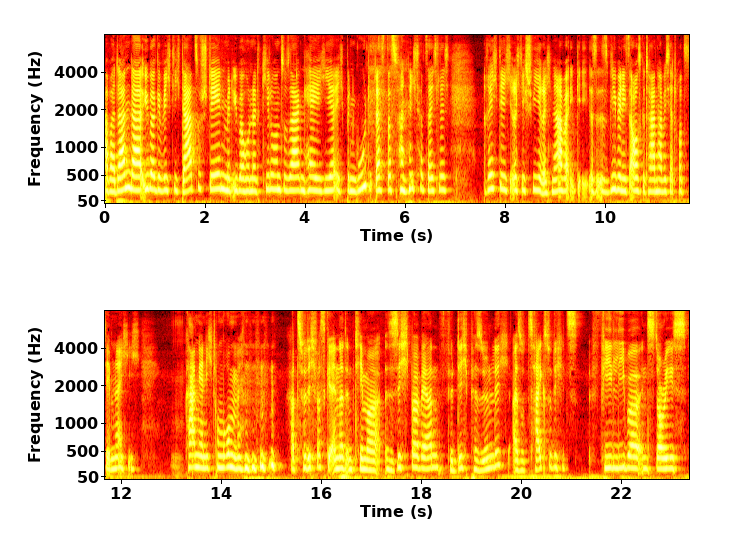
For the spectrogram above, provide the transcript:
aber dann da übergewichtig dazustehen mit über 100 Kilo und zu sagen, hey, hier, ich bin gut, das, das fand ich tatsächlich richtig, richtig schwierig. Ne? Aber es, es blieb ja nichts ausgetan, habe ich ja trotzdem. Ne? Ich, ich kam ja nicht drum rum. Hat's für dich was geändert im Thema sichtbar werden, für dich persönlich? Also zeigst du dich jetzt viel lieber in Stories?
